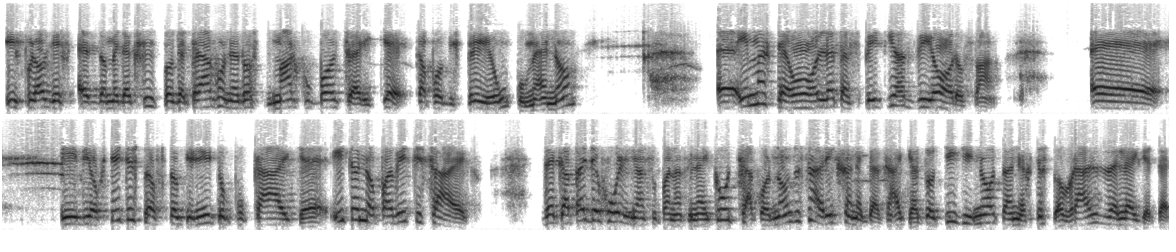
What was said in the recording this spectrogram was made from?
οι φλόγες εντωμεταξύ των τετράγωνο εδώ στη Μάρκου Μπότσαρη και Καποδιστρίου που μένω, ε, είμαστε όλα τα σπίτια διόροφα. Ε, η ιδιοκτήτης του αυτοκινήτου που κάηκε ήταν ο παδί της ΑΕΚ. 15 χούλιγαν του Παναθηναϊκού τσακωνόντουσαν, ρίξανε γκαζάκια. Το τι γινόταν χτε το βράδυ δεν λέγεται.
